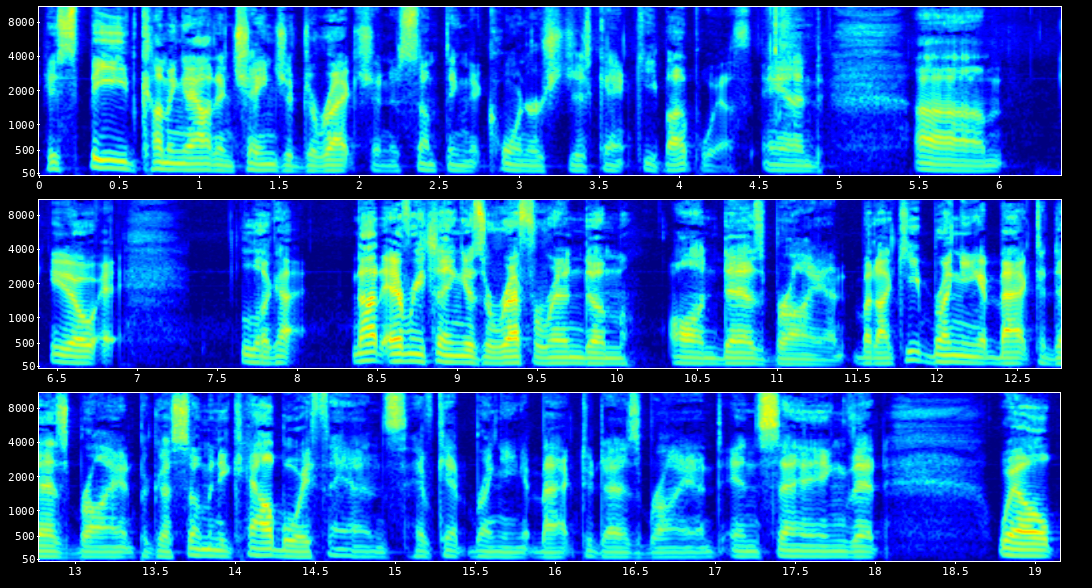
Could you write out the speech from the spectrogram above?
his speed coming out and change of direction is something that corners just can't keep up with. And um, you know, look, I, not everything is a referendum on Dez Bryant, but I keep bringing it back to Dez Bryant because so many Cowboy fans have kept bringing it back to Dez Bryant and saying that, well,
